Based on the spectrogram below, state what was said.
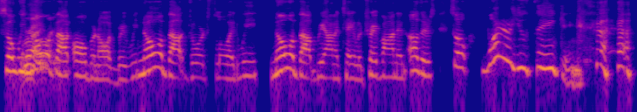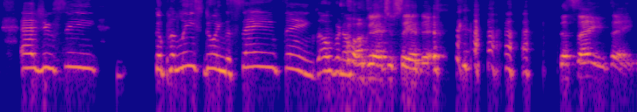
So we right. know about Ahmaud Arbery, we know about George Floyd, we know about Breonna Taylor, Trayvon, and others. So what are you thinking as you see the police doing the same things over and oh, over? Oh, I'm glad you said that. the same thing.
